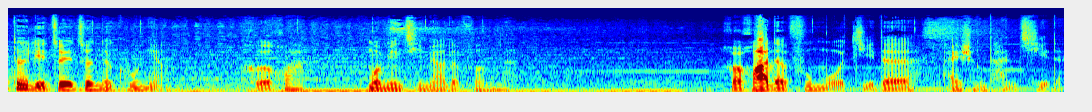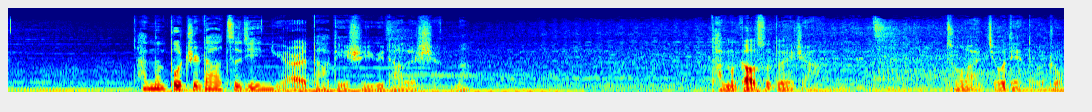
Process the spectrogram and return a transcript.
队里最俊的姑娘荷花，莫名其妙的疯了。荷花的父母急得唉声叹气的。他们不知道自己女儿到底是遇到了什么。他们告诉队长，昨晚九点多钟，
